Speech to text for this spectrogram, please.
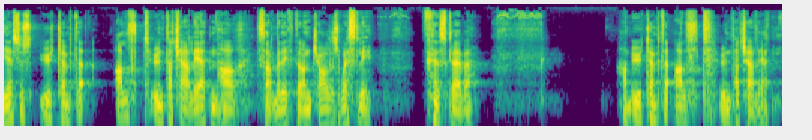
Jesus uttømte alt unntatt kjærligheten, har salmedikteren Charles Wesley skrevet. Han uttømte alt unntatt kjærligheten.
